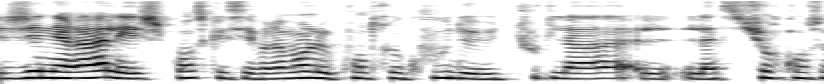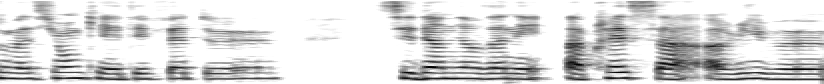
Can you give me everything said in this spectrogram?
général et je pense que c'est vraiment le contre-coup de toute la, la, surconsommation qui a été faite euh, ces dernières années. Après, ça arrive euh,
